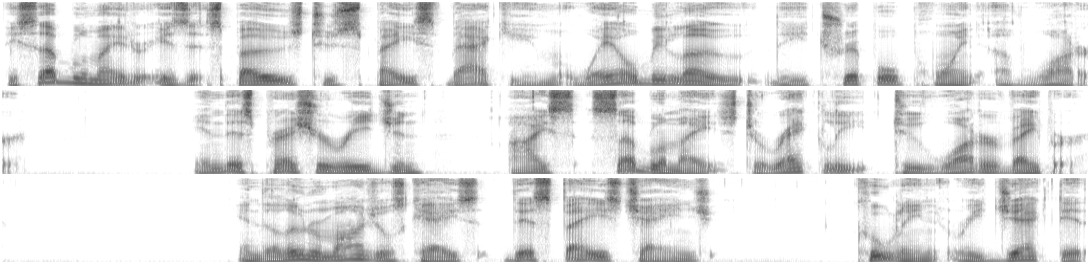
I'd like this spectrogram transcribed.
The sublimator is exposed to space vacuum well below the triple point of water. In this pressure region, ice sublimates directly to water vapor. In the lunar module's case, this phase change cooling rejected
